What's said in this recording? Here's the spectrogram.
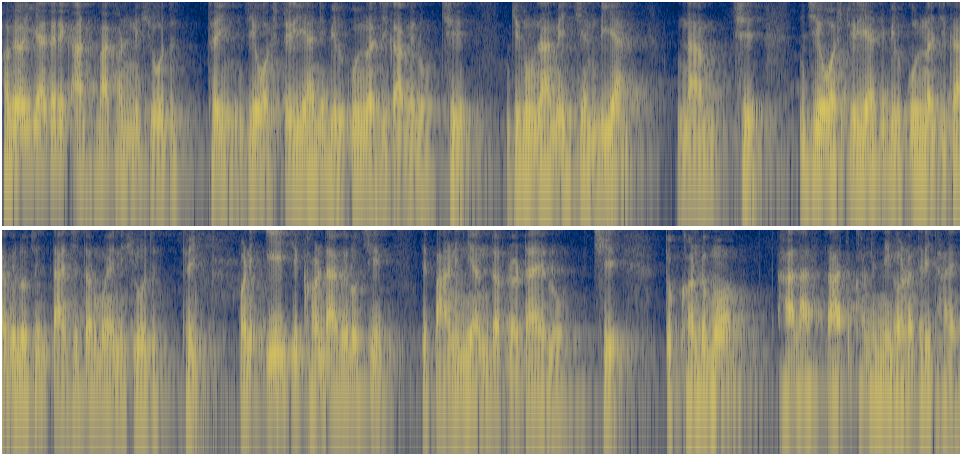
હવે અહીંયા આગળ એક આઠમા ખંડની શોધ થઈ, જે ઓસ્ટ્રેલિયાની બિલકુલ નજીક આવેલો છે. જેનું નામ એ જેન્ડિયા નામ છે. જે ઓસ્ટ્રેલિયાથી બિલકુલ નજીક આવેલો છે તાજેતરમાં એની શોધ થઈ. પણ એ જે ખંડ આવેલો છે, તે પાણીની અંદર દટાયેલો છે. તો ખંડમાં હાલ આ સાત ખંડની ગણતરી થાય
